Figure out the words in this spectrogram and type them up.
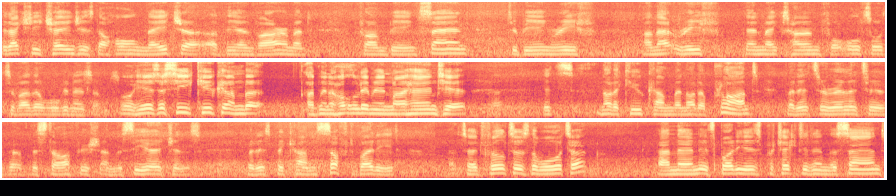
it actually changes the whole nature of the environment from being sand to being reef. And that reef then makes home for all sorts of other organisms. Well, here's a sea cucumber. I'm going to hold him in my hand here. It's not a cucumber, not a plant, but it's a relative of the starfish and the sea urchins. But it's become soft-bodied, so it filters the water, and then its body is protected in the sand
